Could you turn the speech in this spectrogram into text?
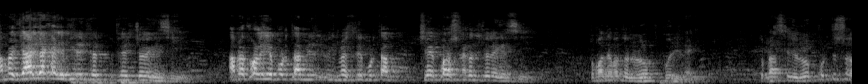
আমরা যা যা কাজে ফিরে ফেরত চলে গেছি। আমরা কলেজে পড়তাম ইউনিভার্সিটি পড়তাম, সে পড়াশোনা করতে চলে গেছি। তোমাদের মতো লোভ করি নাই। তোমরা আজকে যে লোভ করতেছো,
